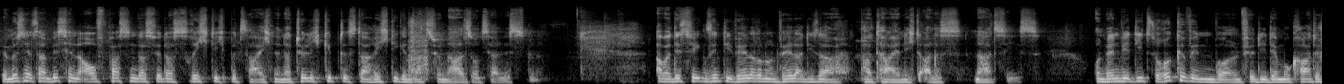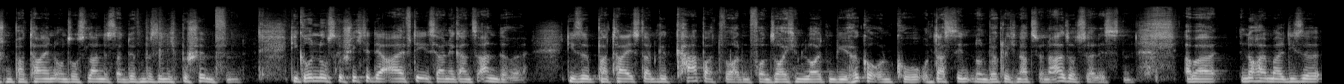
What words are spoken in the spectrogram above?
Wir müssen jetzt ein bisschen aufpassen, dass wir das richtig bezeichnen. Natürlich gibt es da richtige Nationalsozialisten. Aber deswegen sind die Wählerinnen und Wähler dieser Partei nicht alles Nazis. Und wenn wir die zurückgewinnen wollen für die demokratischen Parteien unseres Landes, dann dürfen wir sie nicht beschimpfen. Die Gründungsgeschichte der AfD ist ja eine ganz andere. Diese Partei ist dann gekapert worden von solchen Leuten wie Höcke und Co. Und das sind nun wirklich Nationalsozialisten. Aber noch einmal, diese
